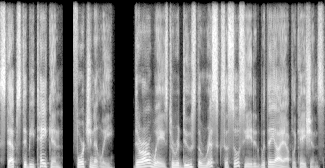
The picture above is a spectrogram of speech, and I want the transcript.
Steps to be taken. Fortunately, there are ways to reduce the risks associated with AI applications.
